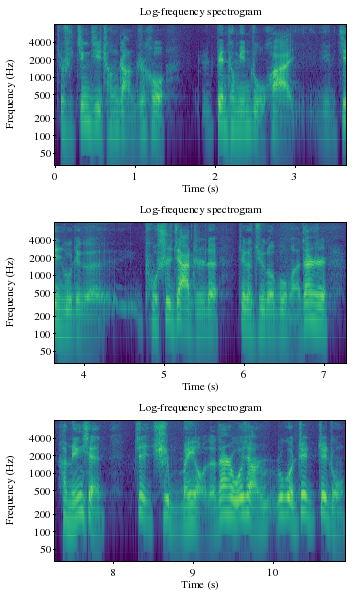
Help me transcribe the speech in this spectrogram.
就是经济成长之后变成民主化，进入这个普世价值的这个俱乐部嘛。但是很明显这是没有的。但是我想，如果这这种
